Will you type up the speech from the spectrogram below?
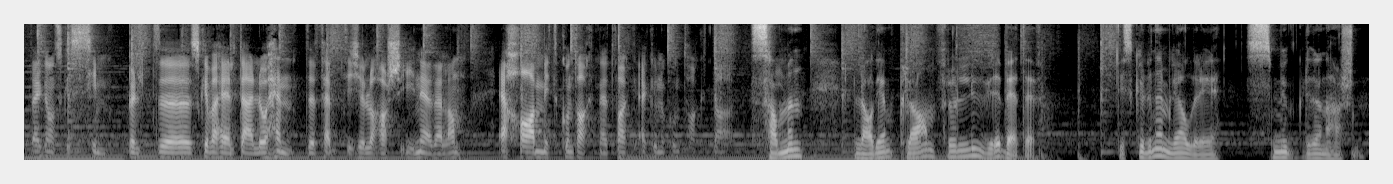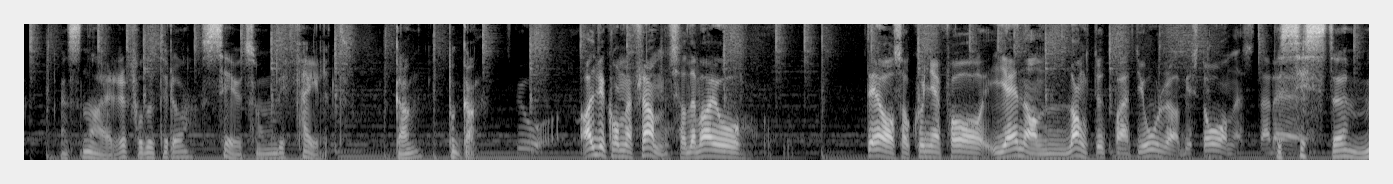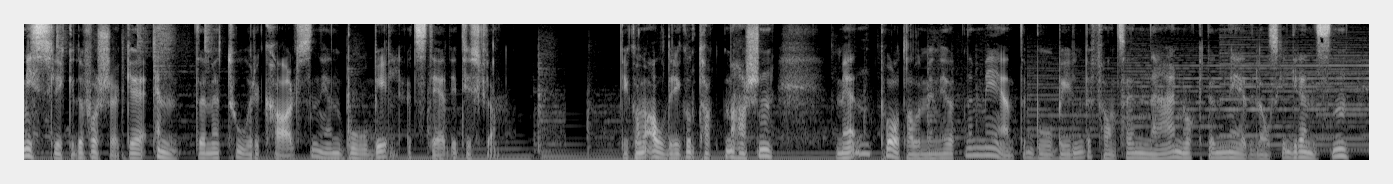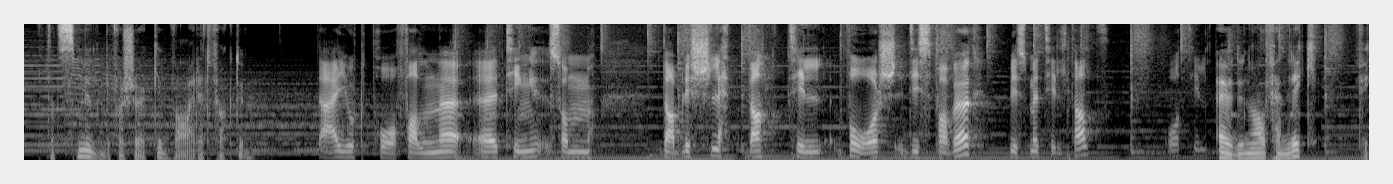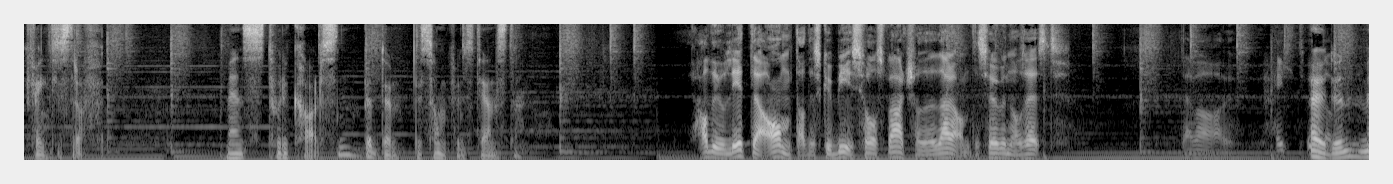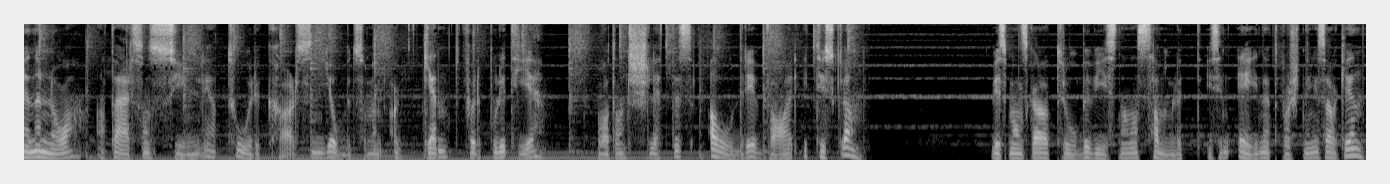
Det er ganske simpelt eh, skal jeg være helt ærlig, å hente 50 kilo hasj i Nederland. Jeg har mitt kontaktnettverk. Jeg kunne kontakta Sammen la de en plan for å lure BTV. De skulle nemlig aldri smugle denne hasjen, men snarere få det til å se ut som om de feilet. Gang på gang. jo aldri kommet frem, så det var jo det å kunne få genene langt ut på et jorde og bli stående der Det siste mislykkede forsøket endte med Tore Karlsen i en bobil et sted i Tyskland. De kom aldri i kontakt med hasjen, men påtalemyndighetene mente bobilen befant seg nær nok den nederlandske grensen til at smugleforsøket var et faktum. Det er gjort påfallende eh, ting som da blir sletta til vårs disfavør, vi som er tiltalt. Audun og Alf Henrik fikk fengselsstraff, mens Tore Karlsen ble dømt til samfunnstjeneste. hadde jo lite ant at det skulle bli så svært som det der til syvende og sist. Det var helt Audun mener nå at det er sannsynlig at Tore Karlsen jobbet som en agent for politiet, og at han slettes aldri var i Tyskland. Hvis man skal tro bevisene han har samlet i sin egen etterforskning i saken,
